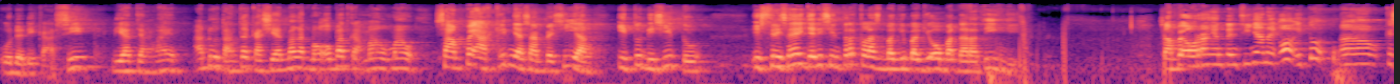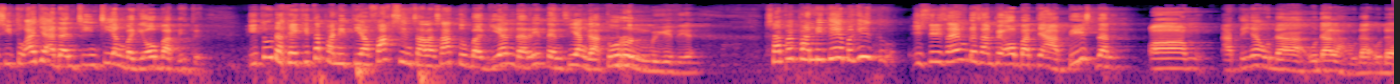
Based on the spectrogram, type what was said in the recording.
Udah dikasih, lihat yang lain. Aduh, tante kasihan banget mau obat kak mau mau. Sampai akhirnya sampai siang itu di situ istri saya jadi sinterklas bagi-bagi obat darah tinggi. Sampai orang yang tensinya naik, oh itu uh, ke situ aja ada cinci yang bagi obat itu. Itu udah kayak kita panitia vaksin salah satu bagian dari tensi yang nggak turun begitu ya. Sampai panitia begitu. Istri saya udah sampai obatnya habis dan um, artinya udah udahlah udah udah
